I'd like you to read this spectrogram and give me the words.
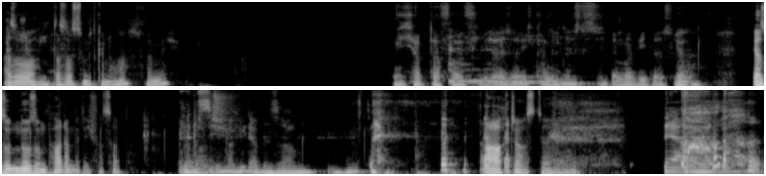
Also, das, was du mitgenommen hast für mich? Ich habe da voll viel, also ich kann dir das immer wieder so. Ja. Ja, so, nur so ein paar, damit ich was hab. Kannst du immer wieder besorgen. Mhm. Ach, Justin. Der, aber,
